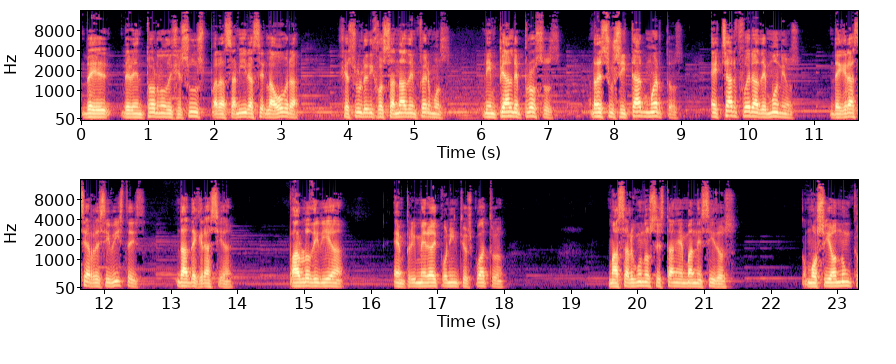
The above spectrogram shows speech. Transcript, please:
del entorno de Jesús para salir a hacer la obra. Jesús le dijo, sanad enfermos, limpiar leprosos, resucitar muertos, echar fuera demonios, de gracia recibisteis, dad de gracia. Pablo diría en 1 Corintios 4, mas algunos están envanecidos, como si yo nunca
